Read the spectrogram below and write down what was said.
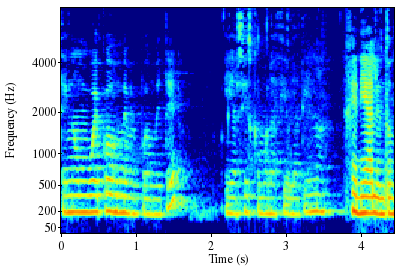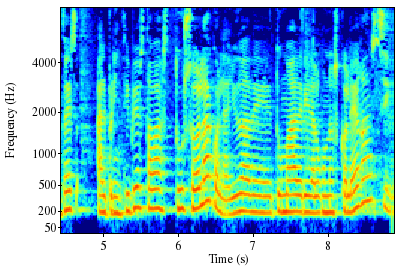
tenga un hueco donde me puedo meter. Y así es como nació la tienda. Genial. Entonces, al principio estabas tú sola con la ayuda de tu madre y de algunos colegas. Sí.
